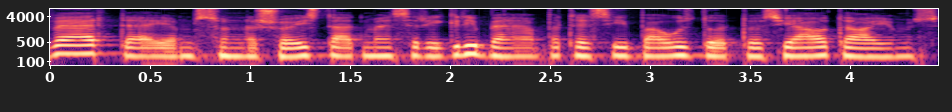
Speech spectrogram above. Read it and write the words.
vērtējams, un ar šo izstādi mēs arī gribējām patiesībā uzdot tos jautājumus,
